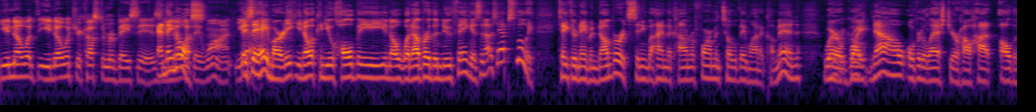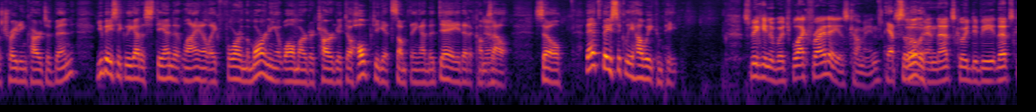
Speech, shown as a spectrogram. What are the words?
You know, what the, you know what your customer base is and you they know, what us. they want They say, "Hey, Marty, you know what? Can you hold me? You know, whatever the new thing is." And I say, "Absolutely." Take their name and number. It's sitting behind the counter for them until they want to come in. Where cool. right now, over the last year, how hot all the trading cards have been, you basically got to stand at line at like four in the morning at Walmart or Target to hope to get something on the day that it comes Yeah. out. So that's basically how we compete. Speaking of which, Black Friday is coming. Absolutely. So, and that's going to be that's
